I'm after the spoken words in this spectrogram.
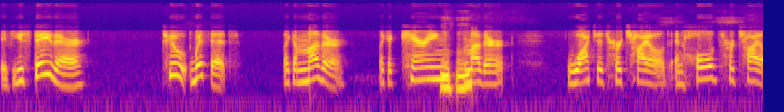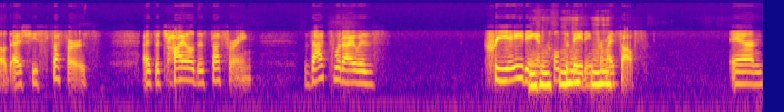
if you stay there, to with it, like a mother like a caring mm-hmm. mother watches her child and holds her child as she suffers, as the child is suffering. That's what I was creating mm-hmm, and mm-hmm, cultivating mm-hmm, for myself. And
